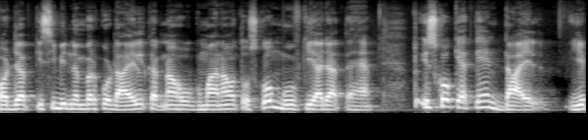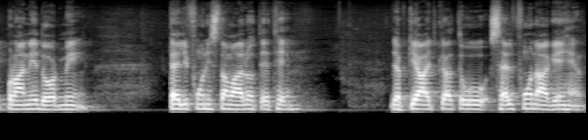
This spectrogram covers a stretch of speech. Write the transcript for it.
और जब किसी भी नंबर को डायल करना हो, घुमाना हो तो उसको मूव किया जाता है। तो इसको कहते हैं डायल ये पुराने दौर में टेलीफोन इस्तेमाल होते थे, जबकि आजकल तो सेल फ़ोन आ गए हैं।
